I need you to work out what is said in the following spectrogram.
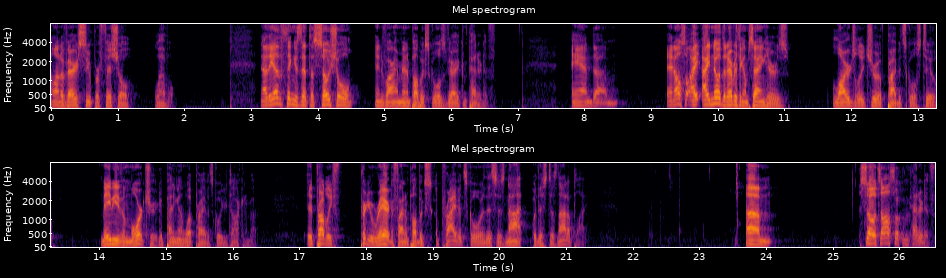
on a very superficial level. Now the other thing is that the social environment in public school is very competitive, and um, and also I, I know that everything I'm saying here is largely true of private schools too maybe even more true, depending on what private school you're talking about. It's probably pretty rare to find a public, a private school where this is not, where this does not apply. Um, so it's also competitive.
